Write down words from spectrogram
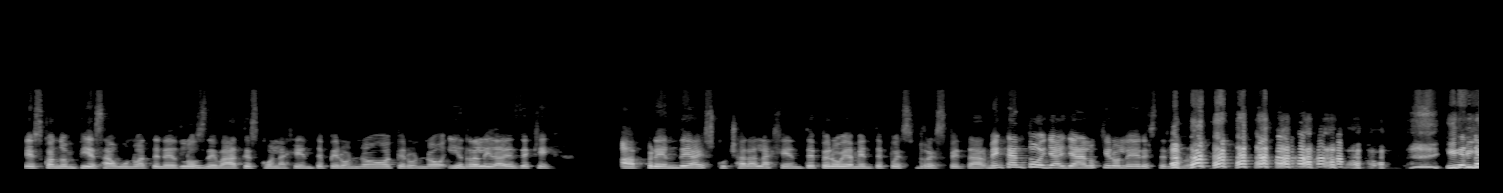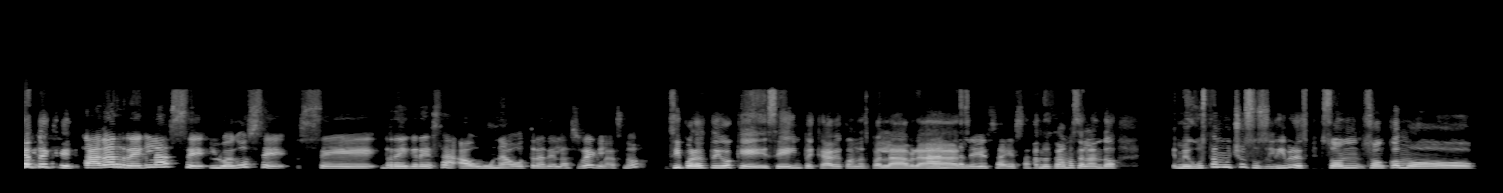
es cuando empieza uno a tener los debates con la gente, pero no, pero no, y en realidad es de que aprende a escuchar a la gente, pero obviamente pues respetar. Me encantó, ya, ya lo quiero leer este libro. Y fíjate que, cada regla se luego se, se regresa a una otra de las reglas, ¿no? Sí, por eso te digo que sea impecable con las palabras. Ándale, esa, esa. Cuando estábamos hablando, me gustan mucho sus libros. Son, son como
